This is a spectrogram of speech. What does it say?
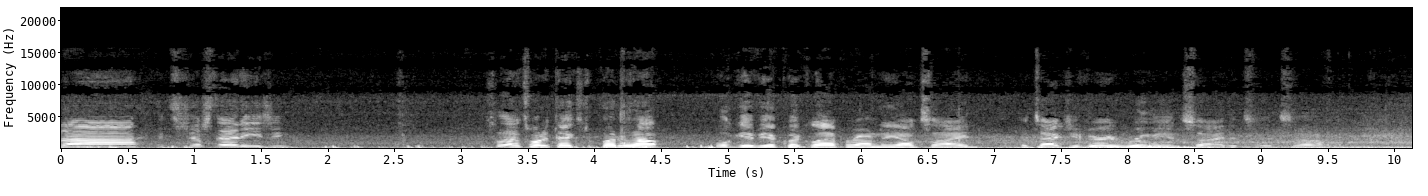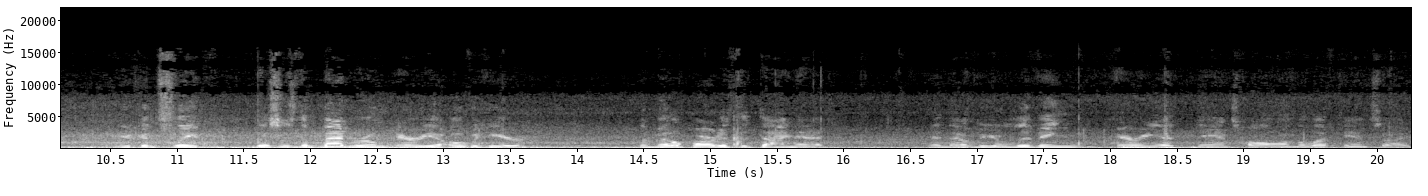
Ta-da! It's just that easy. So that's what it takes to put it up. We'll give you a quick lap around the outside. It's actually very roomy inside. It's, it's uh, you can sleep. This is the bedroom area over here. The middle part is the dinette, and that would be your living area dance hall on the left-hand side.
